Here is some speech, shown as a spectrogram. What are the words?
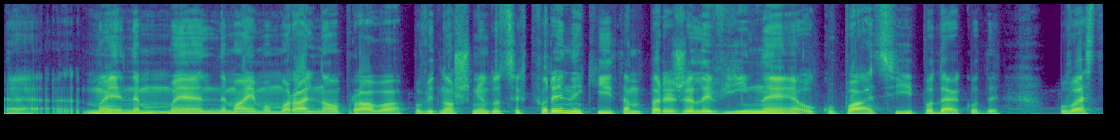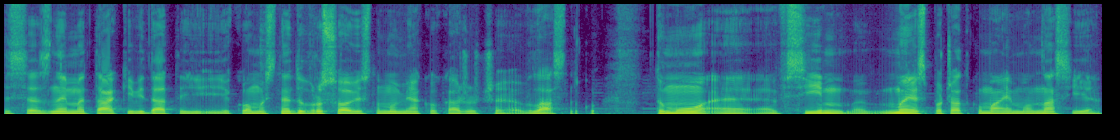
Е, Ми не, ми не маємо морального права по відношенню до цих тварин, які там пережили війни, окупації подекуди, повестися з ними так і віддати якомусь недобросовісному, м'яко кажучи, власнику. Тому е, всі ми спочатку маємо, в нас є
